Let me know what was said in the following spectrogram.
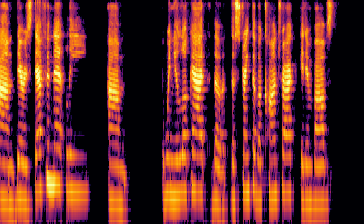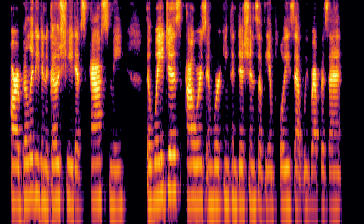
Um, there is definitely, um, when you look at the, the strength of a contract, it involves our ability to negotiate, AFSCME, the wages, hours, and working conditions of the employees that we represent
